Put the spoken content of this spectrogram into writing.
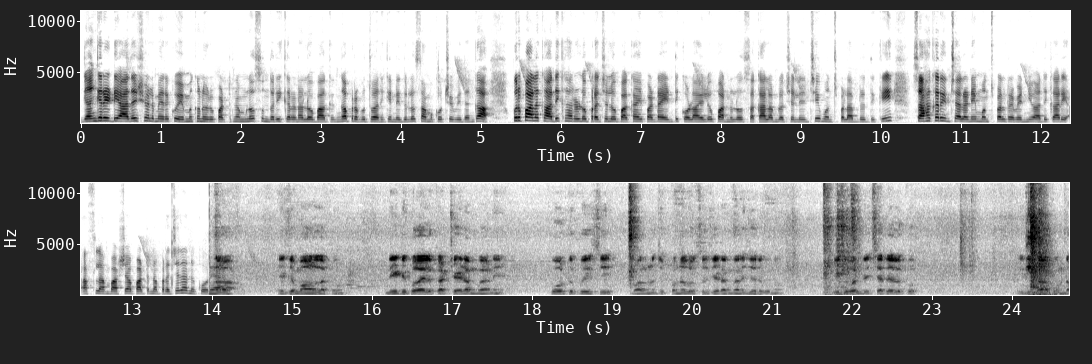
గంగిరెడ్డి ఆదేశాల మేరకు ఎమ్మిగనూరు పట్టణంలో సుందరీకరణలో భాగంగా ప్రభుత్వానికి నిధులు సమకూర్చే విధంగా పురపాలక అధికారులు ప్రజలు బకాయి పడ్డ ఇంటి కుళాయిలు పన్నులు సకాలంలో చెల్లించి మున్సిపల్ అభివృద్ధికి సహకరించాలని మున్సిపల్ రెవెన్యూ అధికారి అస్లాం బాషా పట్టణ ప్రజలను కోరారు. యజమానులకు నీటి కుళాయిలు కట్ చేయడం కానీ కోర్టుకు వేసి వాళ్ళ నుంచి పన్నులు వసూలు చేయడం కానీ జరుగును. ఇటువంటి చర్యలకు ఇది కాకుండా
